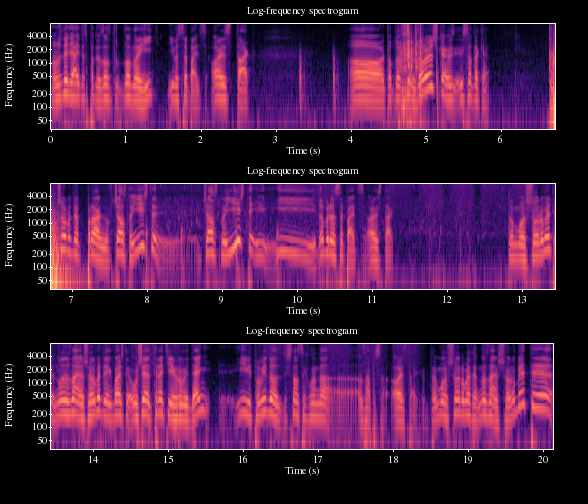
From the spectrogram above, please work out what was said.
Завжди лягайте спати заз- заздалегідь і висипайтеся. Ось так. О, тобто всім здоров'ячка і все таке. Що робити правильно, вчасно їсти, вчасно їсти і, і добре висипатися. Ось так. Тому що робити? Ну не знаю, що робити, як бачите, вже третій ігровий день, і відповідно 16 хвилин е, запису. Ось так. Тому що робити? Не знаю, що робити.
